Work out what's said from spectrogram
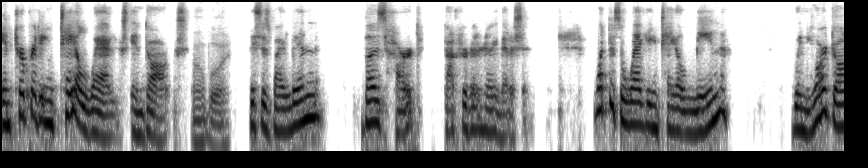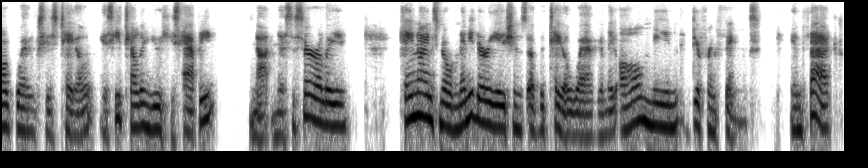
interpreting tail wags in dogs. Oh, boy. This is by Lynn Buzhardt, Doctor of Veterinary Medicine. What does a wagging tail mean? When your dog wags his tail, is he telling you he's happy? Not necessarily. Canines know many variations of the tail wag, and they all mean different things. In fact,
